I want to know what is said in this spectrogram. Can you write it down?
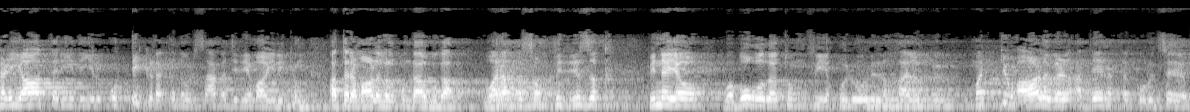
കഴിയാത്ത രീതിയിൽ ഒട്ടിക്കിടക്കുന്ന ഒരു സാഹചര്യമായിരിക്കും അത്തരം ആളുകൾക്കുണ്ടാവുക. പിന്നെയോ മറ്റു ആളുകൾ അദ്ദേഹത്തെ കുറിച്ച്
